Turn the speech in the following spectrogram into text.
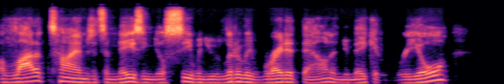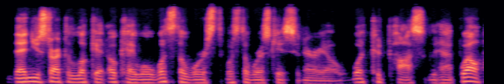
a lot of times it's amazing. You'll see when you literally write it down and you make it real then you start to look at okay well what's the worst what's the worst case scenario? What could possibly happen well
